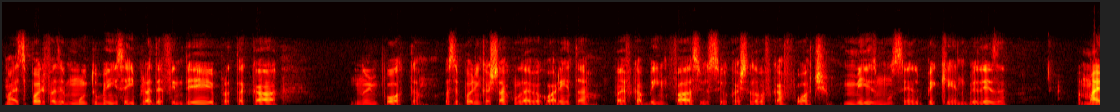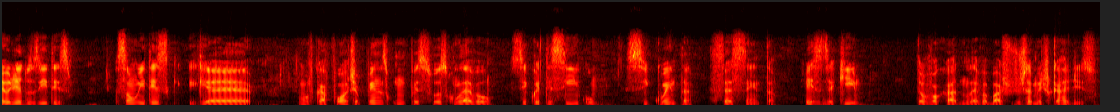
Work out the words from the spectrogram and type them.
mas você pode fazer muito bem isso aí para defender, para atacar, não importa. Você pode encaixar com level 40, vai ficar bem fácil, o seu castelo vai ficar forte, mesmo sendo pequeno, beleza? A maioria dos itens são itens que é, vão ficar forte apenas com pessoas com level 55, 50, 60. Esses aqui estão focados no level abaixo justamente por causa disso.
